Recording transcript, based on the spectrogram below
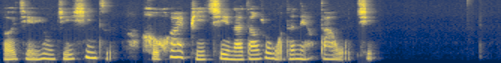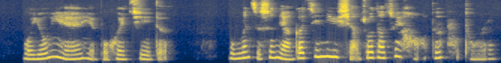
而且用急性子和坏脾气来当做我的两大武器。我永远也不会记得，我们只是两个尽力想做到最好的普通人。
